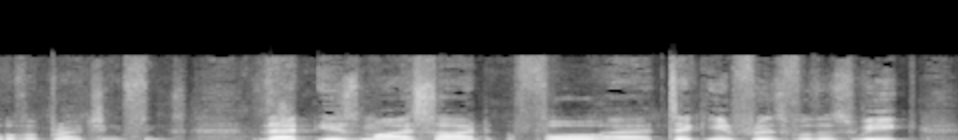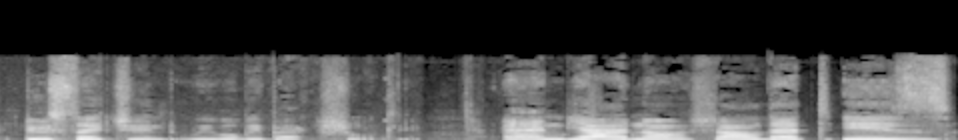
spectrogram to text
of approaching things. That is my side for uh, tech influence for this week. Do stay tuned. We will be back shortly. And yeah, no, Charles, that is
